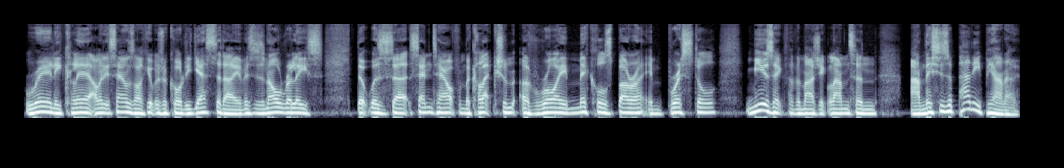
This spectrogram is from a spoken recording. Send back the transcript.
Really clear. I mean, it sounds like it was recorded yesterday. This is an old release that was uh, sent out from the collection of Roy Mickleburgh in Bristol. Music for the Magic Lantern. And this is a penny piano.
